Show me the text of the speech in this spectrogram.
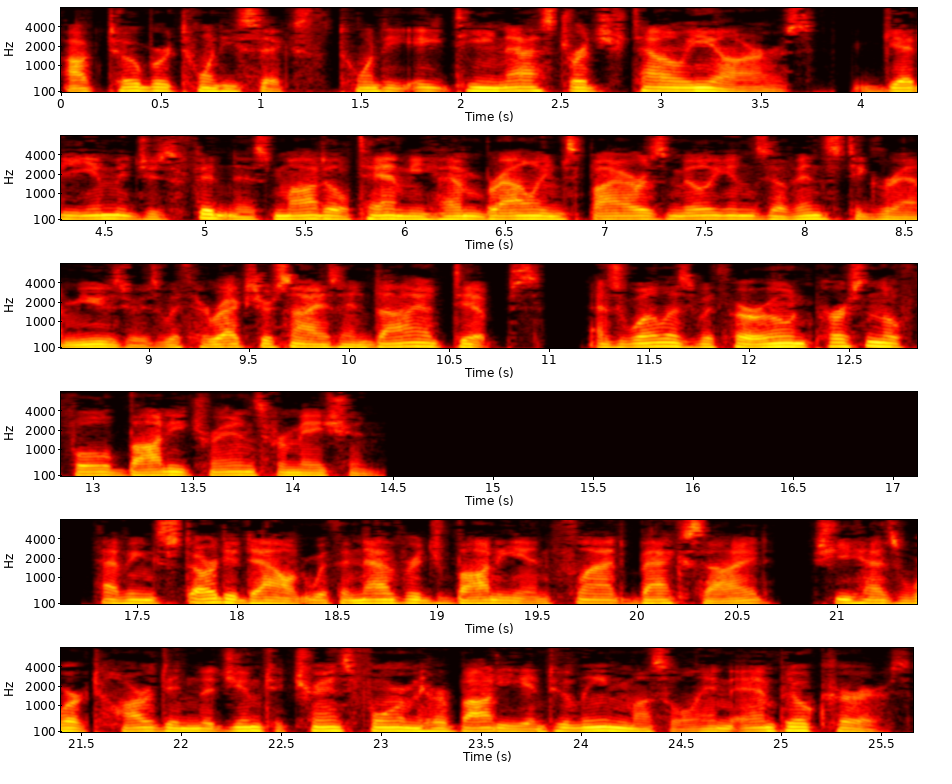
October 26, 2018 Astrid Stawiarz, Getty Images Fitness model Tammy Hembrow inspires millions of Instagram users with her exercise and diet tips, as well as with her own personal full-body transformation. Having started out with an average body and flat backside, she has worked hard in the gym to transform her body into lean muscle and ample curves.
